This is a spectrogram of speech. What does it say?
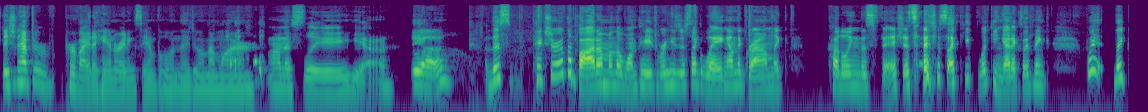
They should have to provide a handwriting sample when they do a memoir. Honestly, yeah. Yeah. This picture at the bottom on the one page where he's just like laying on the ground, like cuddling this fish. It's I just I keep looking at it because I think, what like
